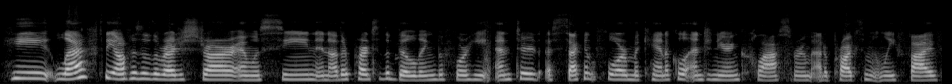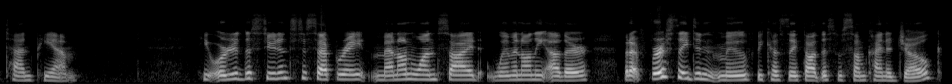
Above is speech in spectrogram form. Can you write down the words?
He left the office of the registrar and was seen in other parts of the building before he entered a second floor mechanical engineering classroom at approximately 5:10 p.m. He ordered the students to separate, men on one side, women on the other, but at first they didn't move because they thought this was some kind of joke.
